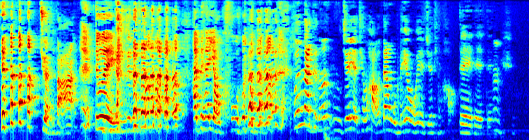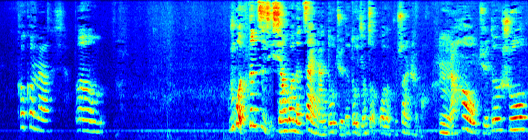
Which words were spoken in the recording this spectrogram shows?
卷拔。对，还被他咬哭。不是，那可能你觉得也挺好，但我没有，我也觉得挺好。对对对，嗯是。Coco 呢？嗯，如果跟自己相关的再难，都觉得都已经走过了，不算什么。嗯然后觉得说，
